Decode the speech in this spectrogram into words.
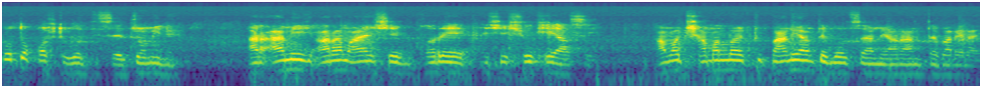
কত কষ্ট করতেছে জমিনে। আর আমি আরাম এসে ঘরে এসে সুখে আছি। আমাকে সামান্য একটু পানি আনতে বলছে, আমি আর আনতে পারি নাই।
